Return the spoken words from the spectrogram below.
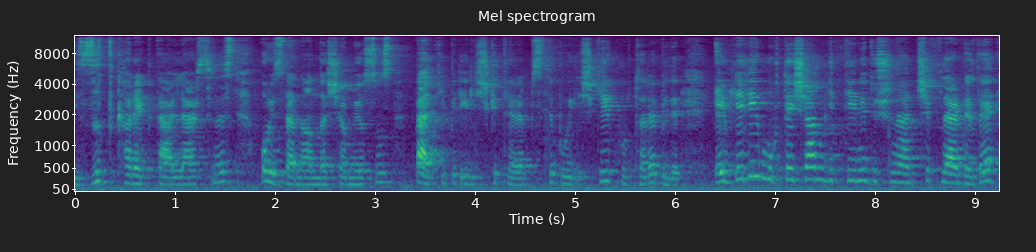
zıt karakterlersiniz. O yüzden anlaşamıyorsunuz. Belki bir ilişki terapisti bu ilişkiyi kurtarabilir. Evliliği muhteşem gittiğini düşünen çiftlerde de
